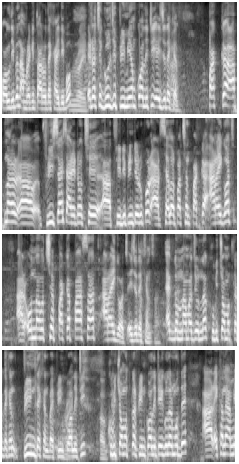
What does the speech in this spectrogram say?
কল দিবেন আমরা কিন্তু আরও দেখাই দিব। হ্যাঁ। এটা হচ্ছে গুলজি প্রিমিয়াম কোয়ালিটি এই যে দেখেন। পাক্কা আপনার ফ্রি সাইজ আর এটা হচ্ছে থ্রি ডি প্রিন্টের উপর আর সেলার পাচ্ছেন পাক্কা আড়াই গজ আর অন্য হচ্ছে পাক্কা পাঁচ সাত আড়াই গজ। এই যে দেখেন আচ্ছা, একদম নামাজ জন্য খুবই চমৎকার দেখেন প্রিন্ট দেখেন ভাই প্রিন্ট কোয়ালিটি খুবই চমৎকার প্রিন্ট কোয়ালিটি এগুলোর মধ্যে। আর এখানে আমি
